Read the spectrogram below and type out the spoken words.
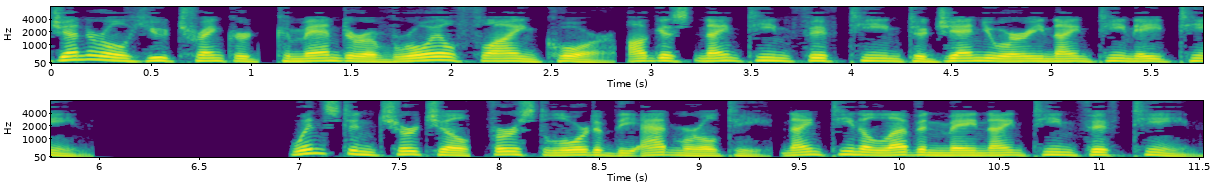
General Hugh Trenchard, Commander of Royal Flying Corps August 1915 to January 1918 Winston Churchill, First Lord of the Admiralty 1911 May 1915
